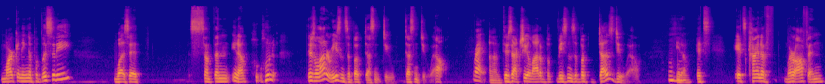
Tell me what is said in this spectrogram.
marketing and publicity? Was it something, you know, who, who there's a lot of reasons a book doesn't do doesn't do well. Right. Um, there's actually a lot of book, reasons a book does do well. Mm-hmm. You know, it's it's kind of we're often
